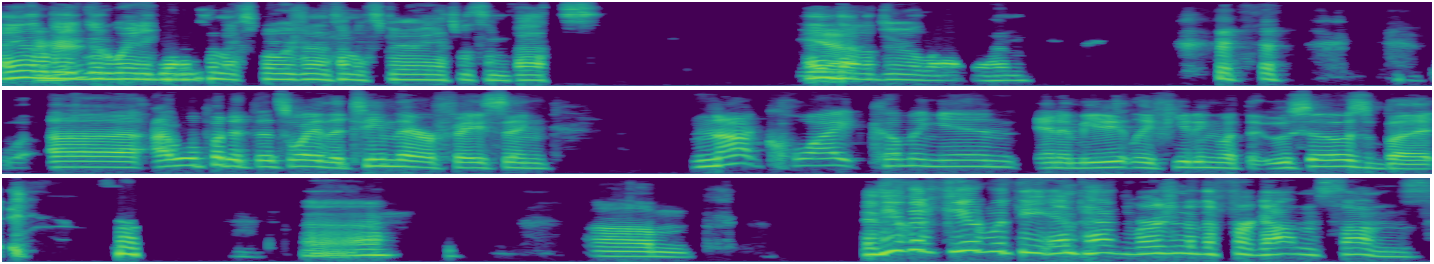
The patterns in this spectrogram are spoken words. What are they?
I think it'll mm-hmm. be a mm-hmm. good way to get him some exposure and some experience with some vets. I yeah. think that'll do a lot for him. uh, I will put it this way: the team they are facing, not quite coming in and immediately feuding with the Usos, but uh, um, if you could feud with the Impact version of the Forgotten Sons,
